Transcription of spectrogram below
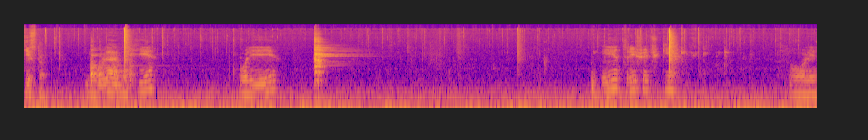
тісто. Додаємо муки, олії. трішечки солі.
